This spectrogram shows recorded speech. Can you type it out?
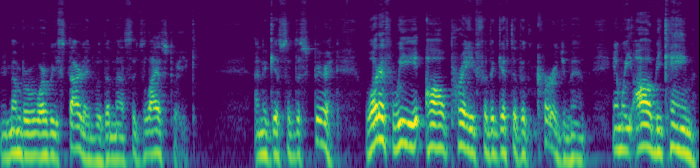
Remember where we started with the message last week on the gifts of the Spirit. What if we all prayed for the gift of encouragement and we all became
